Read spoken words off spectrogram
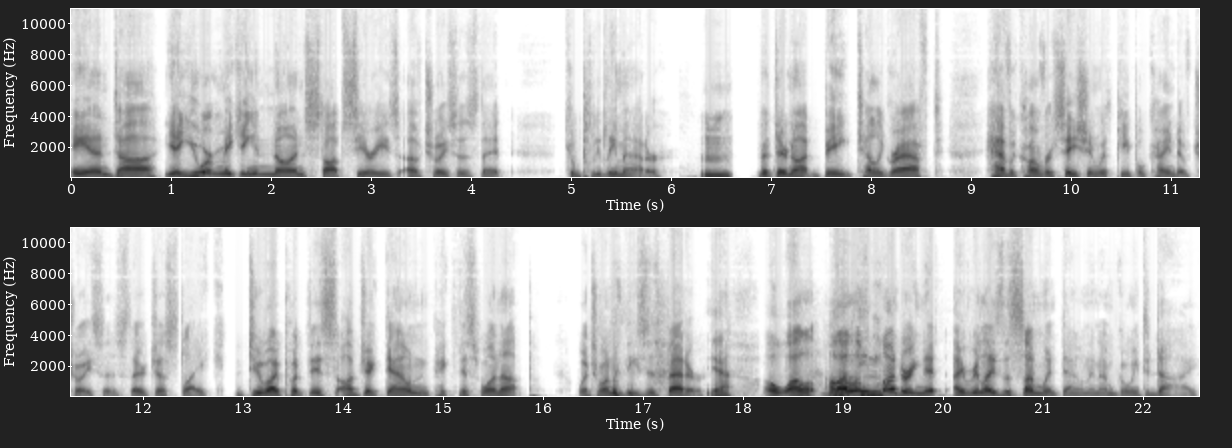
and uh, yeah, you are making a non-stop series of choices that completely matter. Mm. But they're not big, telegraphed, have a conversation with people kind of choices. They're just like, do I put this object down and pick this one up? Which one of these is better? yeah. Oh, while, while I'm in... pondering it, I realize the sun went down and I'm going to die.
